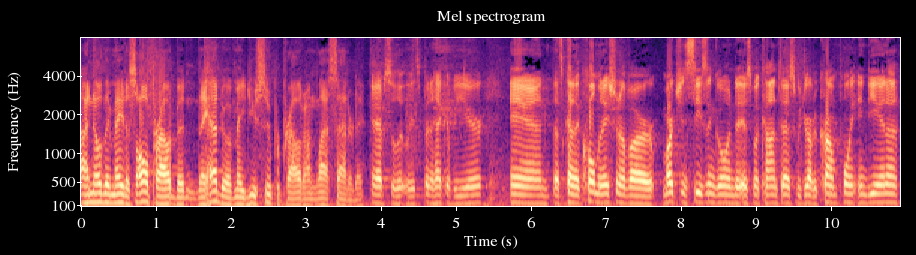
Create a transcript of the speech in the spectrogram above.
I know they made us all proud, but they had to have made you super proud on last Saturday. Absolutely. It's been a heck of a year. And that's kind of the culmination of our marching season going to ISSMA contest. We drove to Crown Point, Indiana,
